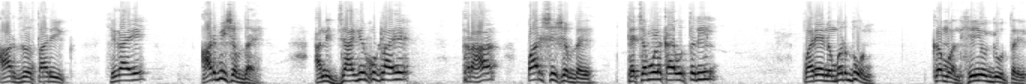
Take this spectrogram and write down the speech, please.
अर्ज तारीख हे काय आहे? आरबी शब्द आहे. आणि जागीर कुठला आहे? तर हा पारशी शब्द आहे. त्याच्यामुळे काय उत्तर येईल? पर्याय नंबर दोन. कमल हे योग्य उत्तर आहे.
